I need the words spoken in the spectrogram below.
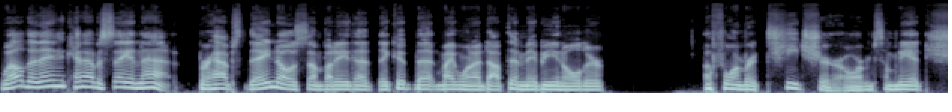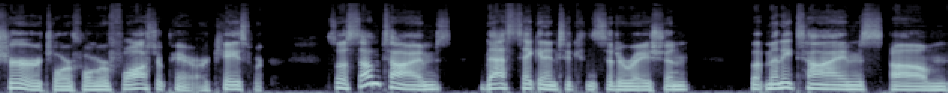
well, then they can have a say in that. Perhaps they know somebody that they could that might want to adopt them, maybe an older, a former teacher or somebody at church or a former foster parent or caseworker. So sometimes that's taken into consideration. but many times um,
